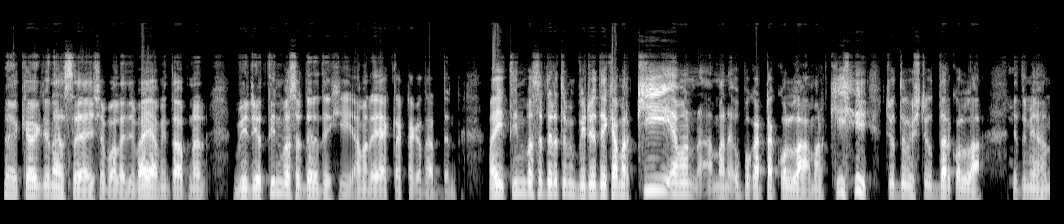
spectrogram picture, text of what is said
হ্যাঁ, কেউ একজন আছে এসে বলে যে ভাই আমি তো আপনার ভিডিও তিন বছর ধরে দেখি আমার এক লাখ টাকা ধার দেন। ভাই তিন বছর ধরে তুমি ভিডিও দেখে আমার কি এমন মানে উপকারটা করলা? আমার কি চোদ্দ গোষ্ঠী উদ্ধার করলা যে তুমি এখন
